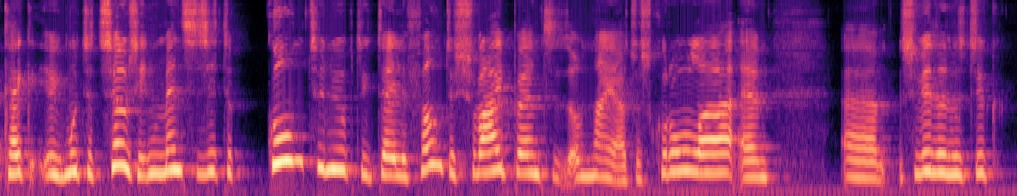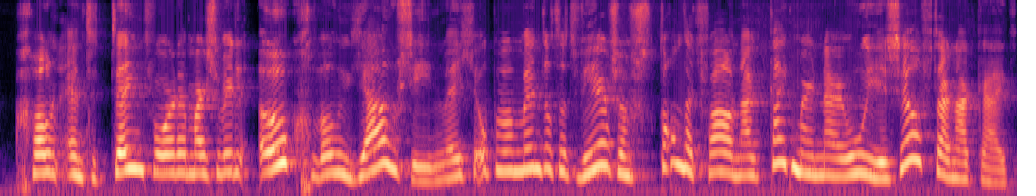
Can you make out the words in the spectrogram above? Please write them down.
kijk, je moet het zo zien. Mensen zitten continu op die telefoon te swipen, te, nou ja, te scrollen. En ehm, ze willen natuurlijk gewoon entertained worden, maar ze willen ook gewoon jou zien. Weet je, op het moment dat het weer zo'n standaard verhaal. Nou, kijk maar naar hoe je zelf daarnaar kijkt.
